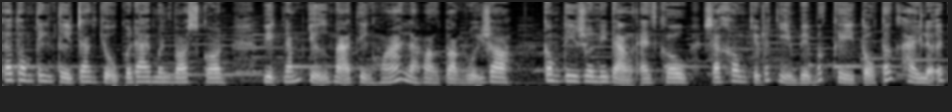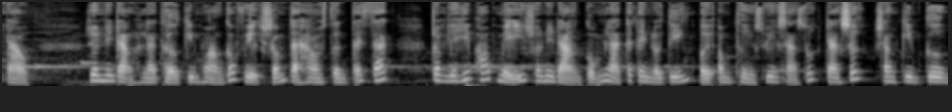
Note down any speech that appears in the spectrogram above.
Theo thông tin từ trang chủ của Diamond Bitcoin, việc nắm giữ mã tiền hóa là hoàn toàn rủi ro. Công ty Johnny Đặng Co sẽ không chịu trách nhiệm về bất kỳ tổn thất hay lợi ích nào. Johnny Đặng là thợ kim hoàng gốc Việt sống tại Houston, Texas. Trong giới hip hop Mỹ, Johnny Đặng cũng là cái tên nổi tiếng bởi ông thường xuyên sản xuất trang sức, răng kim cương,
